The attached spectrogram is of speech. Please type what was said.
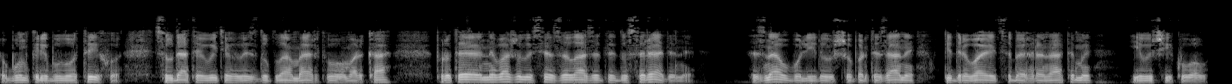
У бункері було тихо, солдати витягли з дупла мертвого Марка, проте не важилися залазити досередини. Знав Болідов, що партизани підривають себе гранатами і вичікував.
